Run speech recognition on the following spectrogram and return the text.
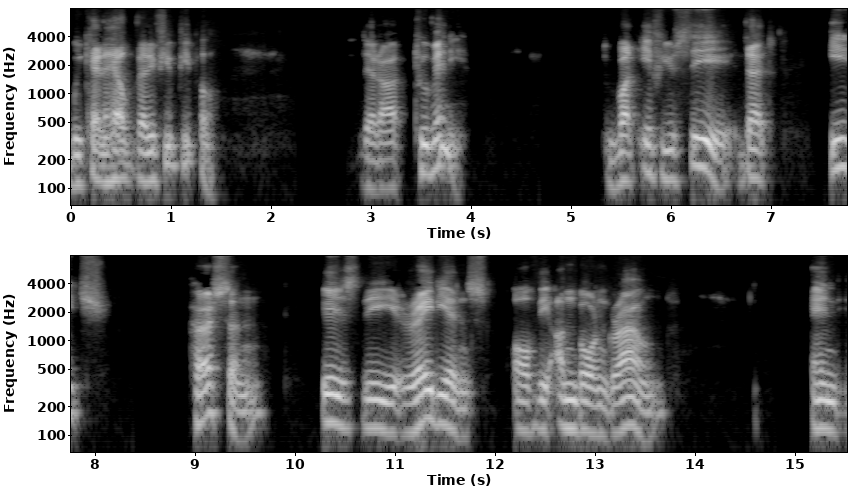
we can help very few people. There are too many. But if you see that each person is the radiance of the unborn ground, and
